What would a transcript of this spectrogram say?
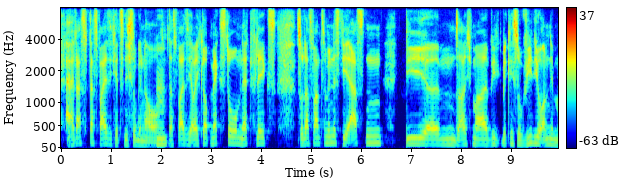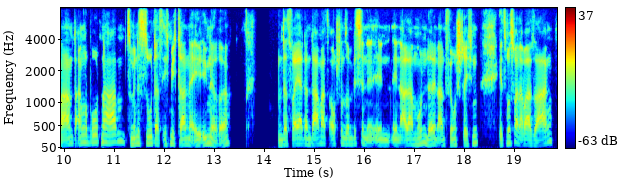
Ja, das, das weiß ich jetzt nicht so genau. Mhm. Das weiß ich, aber ich glaube, Maxdome, Netflix, so das waren zumindest die ersten, die, ähm, sag ich mal, wie, wirklich so Video on Demand angeboten haben. Zumindest so, dass ich mich dran erinnere. Und das war ja dann damals auch schon so ein bisschen in, in, aller Munde, in Anführungsstrichen. Jetzt muss man aber sagen,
